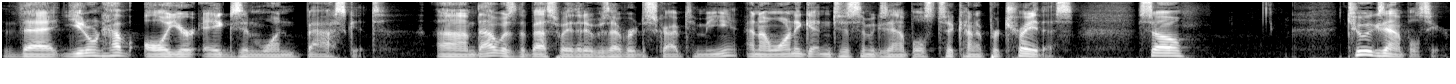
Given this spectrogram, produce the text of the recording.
that you don't have all your eggs in one basket. Um, that was the best way that it was ever described to me. And I want to get into some examples to kind of portray this. So, two examples here.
